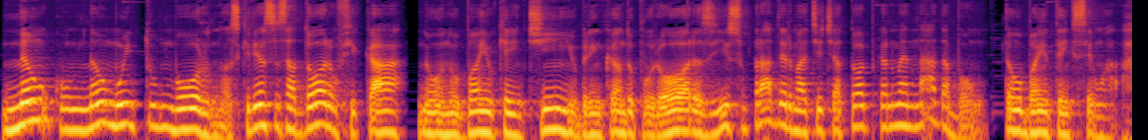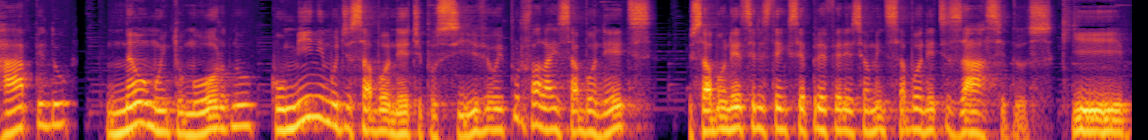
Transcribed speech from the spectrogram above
não com não muito morno. As crianças adoram ficar no, no banho quentinho, brincando por horas, e isso para dermatite atópica não é nada bom. Então o banho tem que ser um rápido, não muito morno, com o mínimo de sabonete possível. E por falar em sabonetes, os sabonetes eles têm que ser preferencialmente sabonetes ácidos, que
